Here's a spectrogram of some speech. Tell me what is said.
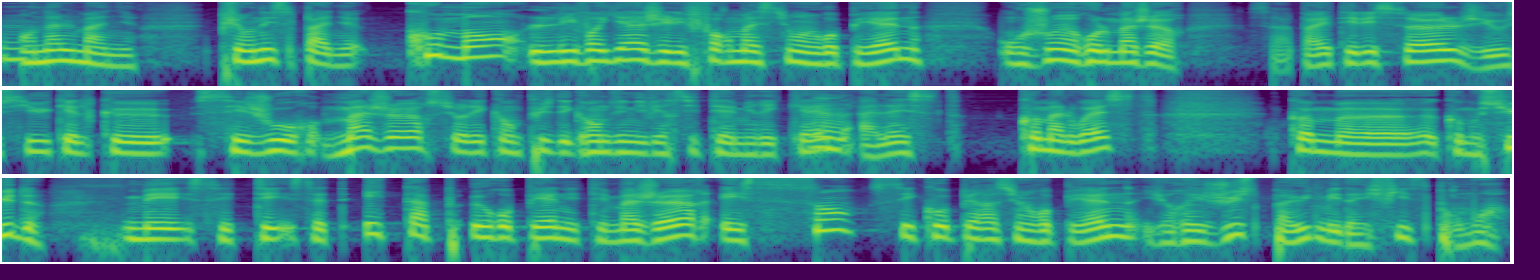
mm. en Allemagne, puis en Espagne. Comment les voyages et les formations européennes ont joué un rôle majeur? Ça n'a pas été les seuls. J'ai aussi eu quelques séjours majeurs sur les campus des grandes universités américaines, mm. à l'Est comme à l'Ouest. Comme, euh, comme, au sud, mais c'était cette étape européenne était majeure et sans ces coopérations européennes, il y aurait juste pas eu de médaille Fields pour moi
